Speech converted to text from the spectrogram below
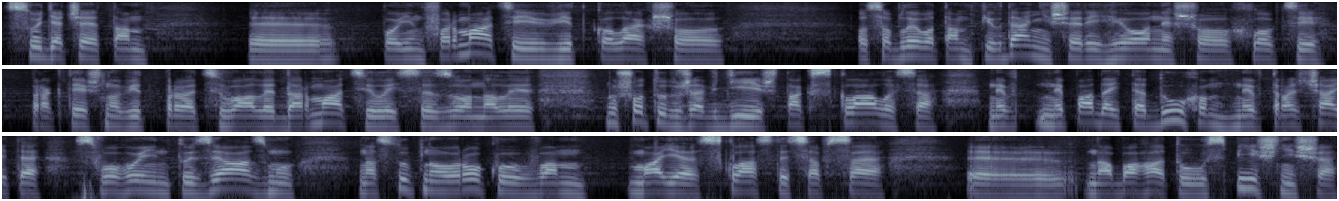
судячи там е, по інформації від колег, що особливо там південніші регіони, що хлопці практично відпрацювали дарма цілий сезон. Але ну що тут вже вдієш? Так склалося. Не, не падайте духом, не втрачайте свого ентузіазму. Наступного року вам має скластися все е, набагато успішніше.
